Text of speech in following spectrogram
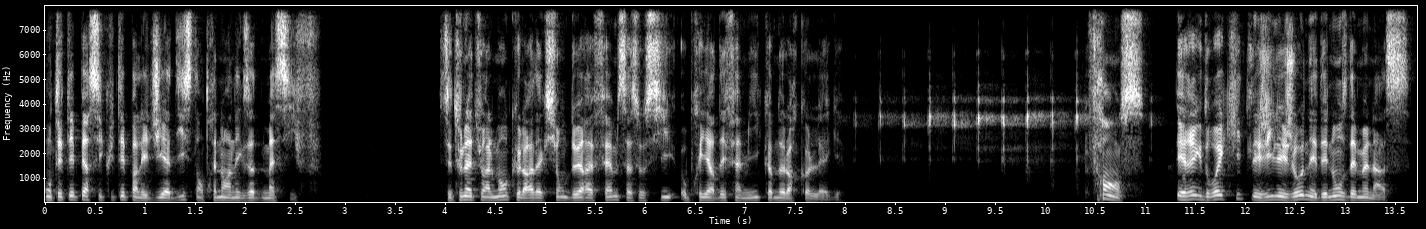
ont été persécutés par les djihadistes entraînant un exode massif. C'est tout naturellement que la rédaction de RFM s'associe aux prières des familles comme de leurs collègues. France. Éric Drouet quitte les Gilets jaunes et dénonce des menaces.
